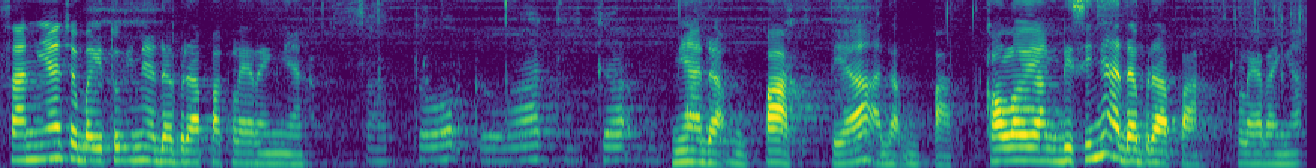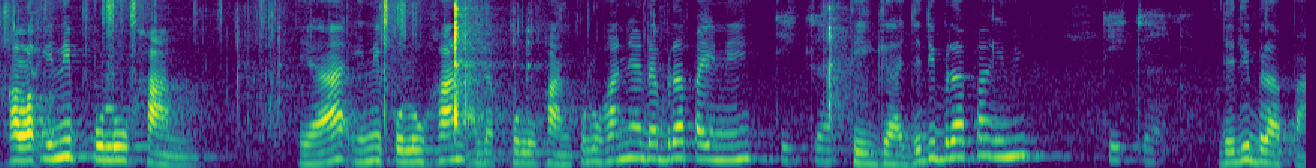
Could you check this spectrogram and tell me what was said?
Sania coba hitung ini ada berapa kelerengnya? Satu, dua, tiga, empat. Ini ada empat ya, ada empat. Kalau yang di sini ada berapa kelerengnya? Kalau ini puluhan, ya, ini puluhan, ada puluhan. Puluhannya ada berapa ini? Tiga. Tiga. Jadi berapa ini? Tiga. Jadi berapa?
